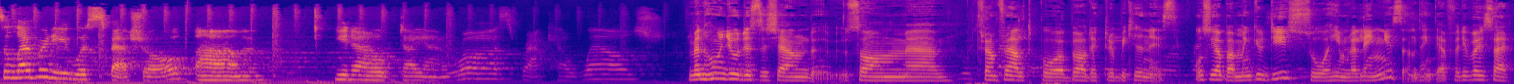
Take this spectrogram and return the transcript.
celebrity was special. Um, you know, Diana Ross, Raquel Welch. Men hon gjorde sig känd som eh, framförallt på baddräkter och bikinis. Och så jag bara, men gud det är ju så himla länge sedan tänkte jag. För det var ju så här,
